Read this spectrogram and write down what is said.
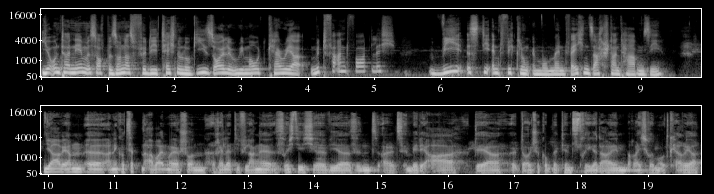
Ihr Unternehmen ist auch besonders für die Technologiesäule Remote Carrier mitverantwortlich. Wie ist die Entwicklung im Moment? Welchen Sachstand haben Sie? Ja, wir haben äh, an den Konzepten arbeiten wir ja schon relativ lange. Ist richtig. Äh, wir sind als MBDA der äh, deutsche Kompetenzträger da im Bereich Remote Carrier.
